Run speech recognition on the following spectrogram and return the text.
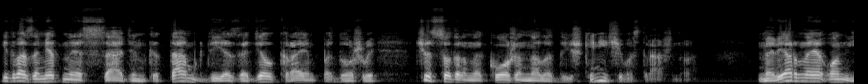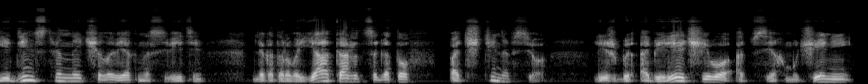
едва заметная ссадинка там, где я задел краем подошвы, чуть содрана кожа на лодыжке, ничего страшного. Наверное, он единственный человек на свете, для которого я, кажется, готов почти на все, лишь бы оберечь его от всех мучений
